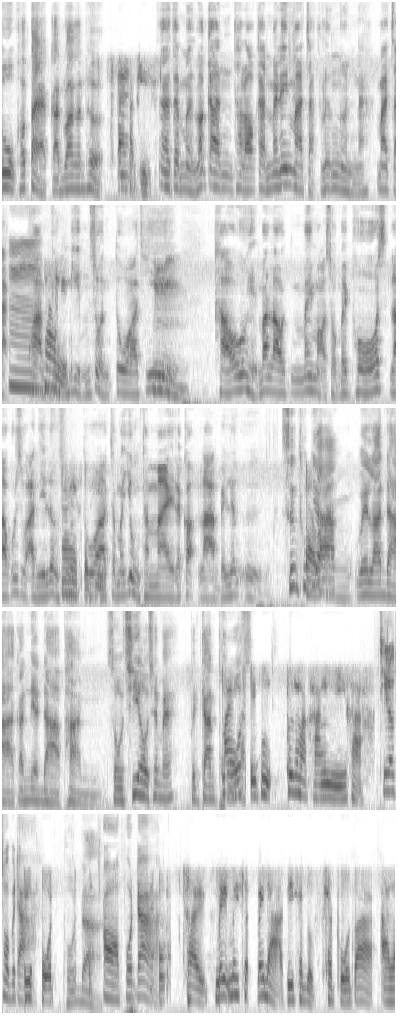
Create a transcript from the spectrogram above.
ลูกเขาแตกกันว่างั้นเถอะ ใช่ค่ะพี่ เออแต่เหมือนว่าการทะเลาะกันไม่ได้มาจากเรื่องเงินนะ มาจากอืม ความใช่หึงหิมส่วนตัวที่อืมเขาเห็นว่าเราไม่เหมาะสมไปโพสต์ เราก็รู้สึกว่าอันนี้เรื่องส่วนตัวจะมายุ่งทำไมแล้วก็ลามไปเรื่องอื่น ซึ่งทุกแต่อว่าย่างเวลาด่ากันเนี่ยด่าผ่านโซเชียลใช่ไหมเป็นการโพไม่สค่ะต์พี่เพิ่งเพิ่งมาครั้งนี้ค่ะ ที่เราโทรไปด่าที่โพสต์โพสต์ด่าอ๋อโพสต์ด่าใช่ไม่ไม่ใช่ไม่ด่าพี่แค่แบบแค่โพสต์ว่าอะไร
